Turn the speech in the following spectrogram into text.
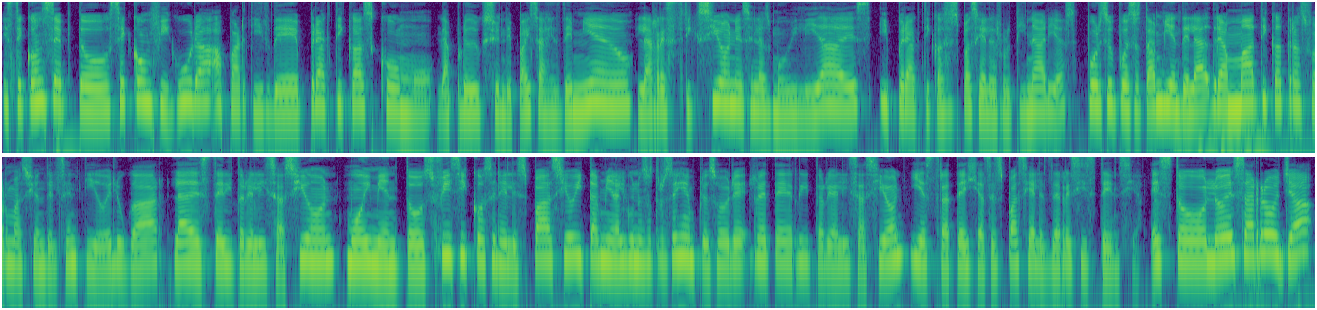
Este concepto se configura a partir de prácticas como la producción de paisajes de miedo, las restricciones en las movilidades y prácticas espaciales rutinarias, por supuesto también de la dramática transformación del sentido del lugar, la desterritorialización, movimientos físicos en el espacio y también algunos otros ejemplos sobre reterritorialización y estrategias espaciales de resistencia. Esto lo desarrolla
